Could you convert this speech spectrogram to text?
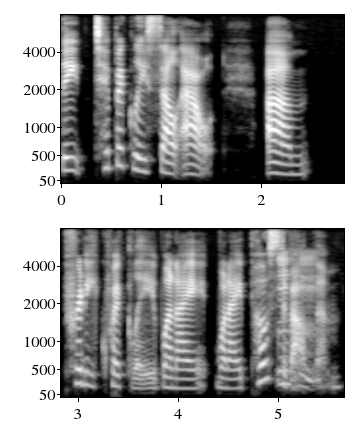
they typically sell out um pretty quickly when I when I post about Mm-hmm. them.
